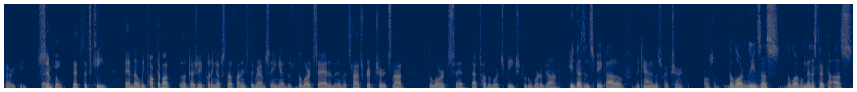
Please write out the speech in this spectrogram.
Very key. Very Simple. key. That's that's key. And uh, we talked about uh, Gage putting up stuff on Instagram saying, "Yeah, this is what the Lord said," and if it's not Scripture, it's not the Lord said. That's how the Lord speaks through the Word of God. He doesn't speak out of the canon of Scripture. Awesome. The Lord leads us. The Lord will minister to us.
